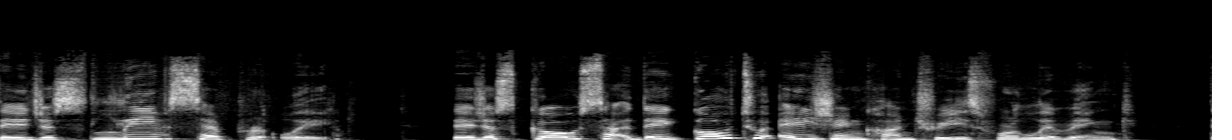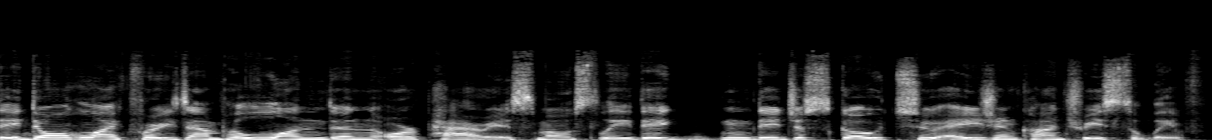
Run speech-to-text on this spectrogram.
They just live separately. They just go. They go to Asian countries for living they don't like for example london or paris mostly they they just go to asian countries to live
